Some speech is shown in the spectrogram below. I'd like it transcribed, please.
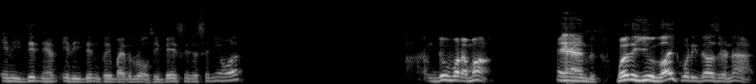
and he didn't have and he didn't play by the rules. He basically just said, you know what? I'm doing what I want. And whether you like what he does or not,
